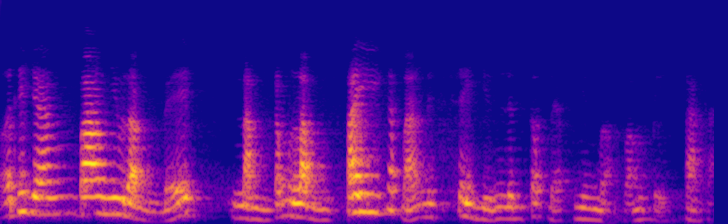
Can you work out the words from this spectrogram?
ở thế gian bao nhiêu lần để nằm trong lòng tay các bạn để xây dựng lên tốt đẹp nhưng mà vẫn bị tan rã.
